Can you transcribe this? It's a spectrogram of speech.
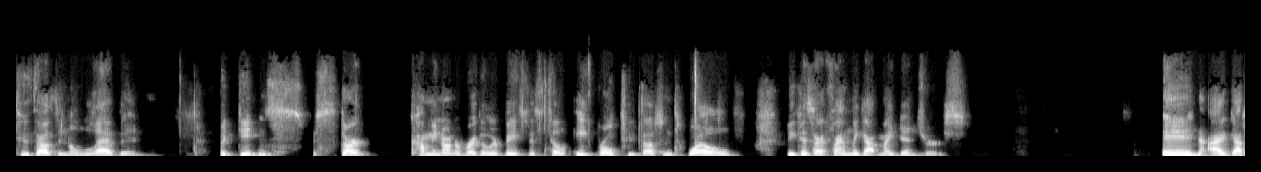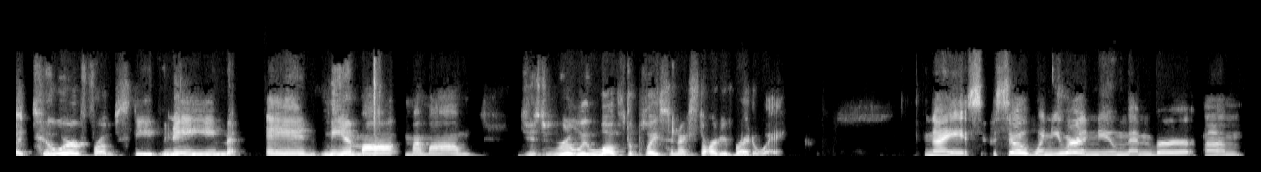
2011 but didn't start coming on a regular basis till April 2012 because I finally got my dentures. And I got a tour from Steve Name, and me and my, my mom just really loved the place, and I started right away. Nice. So, when you were a new member, um,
